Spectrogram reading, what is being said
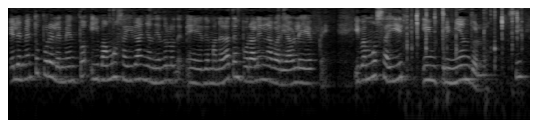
elemento por elemento y vamos a ir añadiéndolo de, eh, manera temporal en la variable f y vamos a ir imprimiéndolo, ¿sí?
